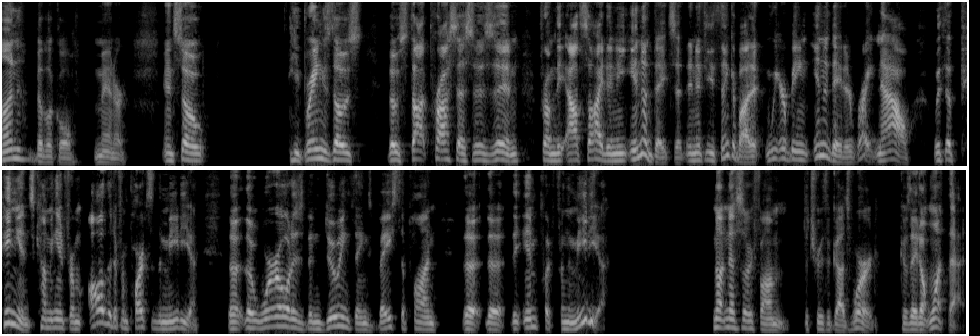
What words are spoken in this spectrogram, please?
unbiblical manner. And so he brings those those thought processes in from the outside and he inundates it. And if you think about it, we are being inundated right now with opinions coming in from all the different parts of the media. The, the world has been doing things based upon the, the, the input from the media, not necessarily from the truth of God's word, because they don't want that.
